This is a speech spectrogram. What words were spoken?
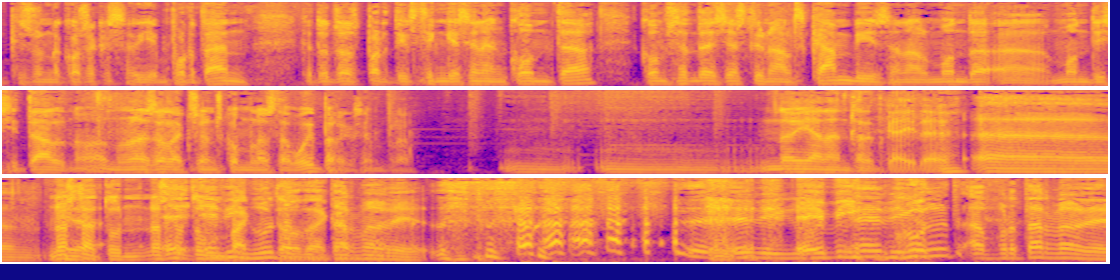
que és una cosa que seria important, que tots els partits tinguessin en compte com s'han de gestionar els canvis en el món, de, eh, el món digital, no? en unes eleccions com les d'avui, per exemple. No hi han entrat gaire, eh? Uh, No ha estat un- no ha estat he, un he vingut vector a de cap portar-me bé. he, vingut, He vingut- he vingut a portar-me bé.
